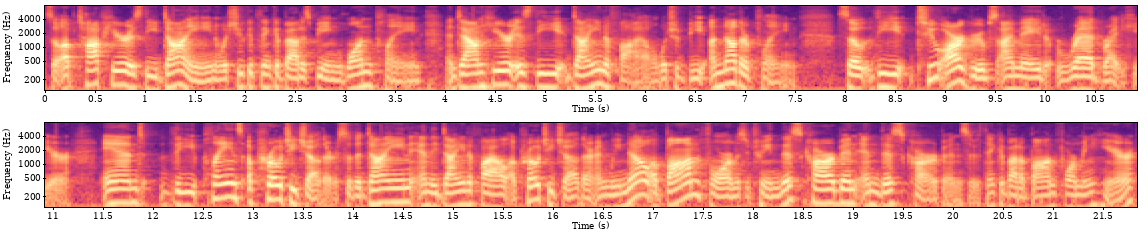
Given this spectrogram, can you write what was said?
So up top here is the diene, which you could think about as being one plane, and down here is the dienophile, which would be another plane. So the two R groups I made red right here, and the planes approach each other. So the diene and the dienophile approach each other, and we know a bond forms between this carbon and this carbon. So think about a bond forming here,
